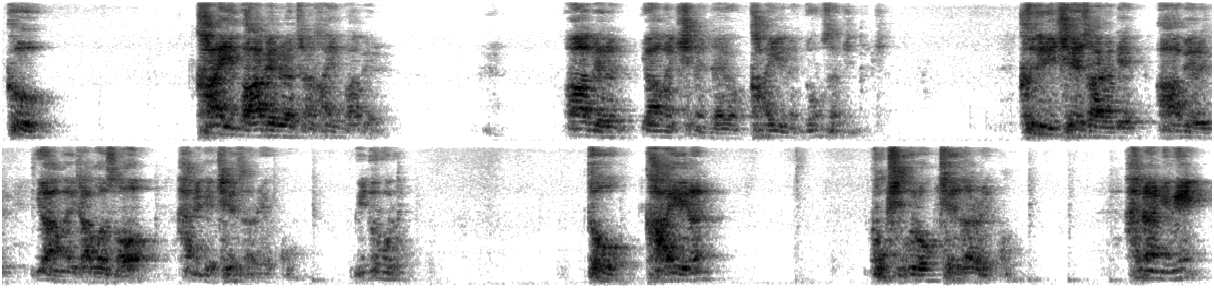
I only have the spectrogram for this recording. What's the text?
그 가인과 아벨을 낳잖아 가인과 아벨. 아벨은 양을 치는 자요. 가인은 농사 짓는 자. 그들이 제사하는데 아벨은 양을 잡아서 하나님께 제사를 했고 믿음으로. 또 가인은 곡식으로 제사를 했고 하나님이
